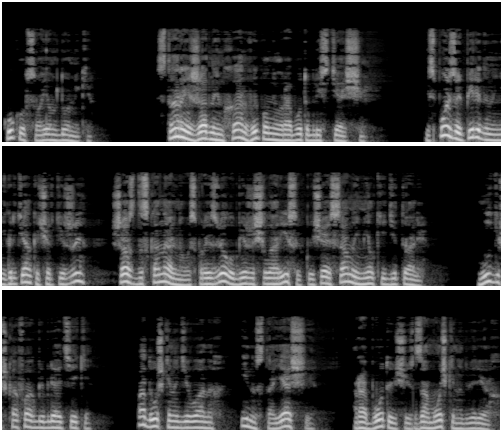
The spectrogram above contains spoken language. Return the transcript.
Кукла в своем домике. Старый жадный мхан выполнил работу блестяще. Используя переданные негритянкой чертежи, Шас досконально воспроизвел убежище Ларисы, включая самые мелкие детали. Книги в шкафах библиотеки, подушки на диванах и настоящие, работающие замочки на дверях.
